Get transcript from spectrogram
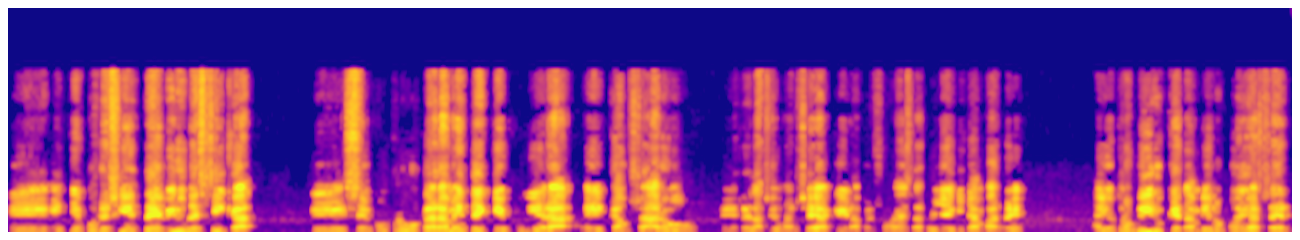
Eh, en tiempos recientes, el virus de Zika se comprobó claramente que pudiera eh, causar o eh, relacionarse a que la persona desarrolle Guillain-Barré. Hay otros virus que también lo pueden hacer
